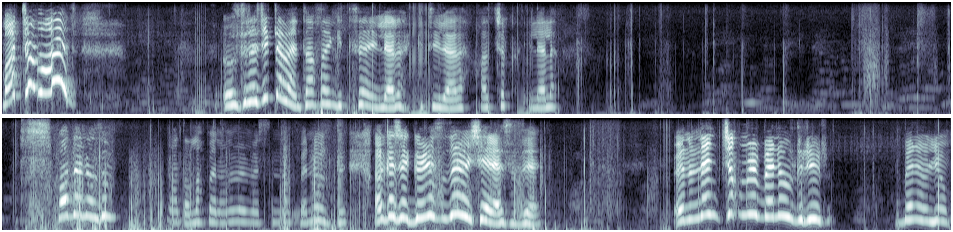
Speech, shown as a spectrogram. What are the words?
Maça maç. Öldürecekler beni. Tamam sen git sen ilerle. Git ilerle. Hadi çık ilerle. Lan ben öldüm. Hadi Allah belanı vermesin. Lan ben öldüm. Arkadaşlar görüyorsunuz değil mi şeyler sizi? Önümden çıkmıyor beni öldürüyor. Ben ölüyorum.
